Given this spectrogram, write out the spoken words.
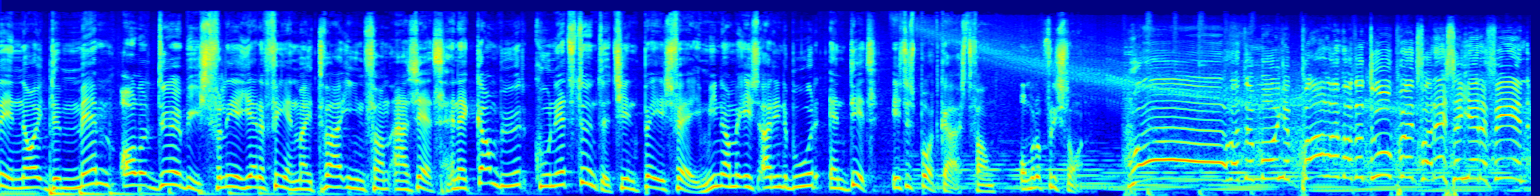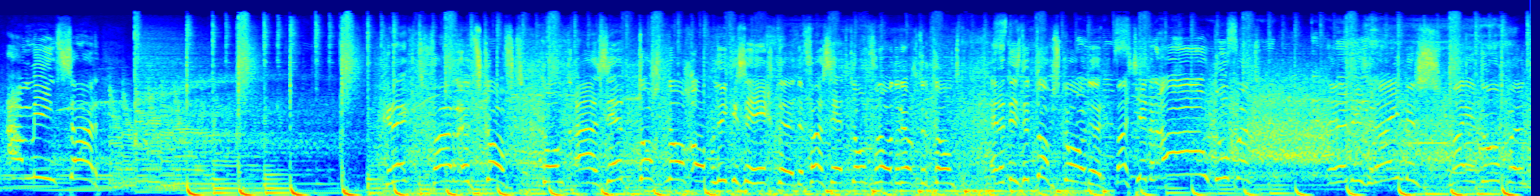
In de oren nooit de mem alle derbies verleer Jereveen met 2-1 van AZ. En hij Kambuur koen net stunten in PSV. Mijn naam is Arjen de Boer en dit is de sportcast van Omroep Friesland. Wow, wat een mooie bal en wat een doelpunt van Ressa Jereveen. Amin Sar. Correct van het skoft. Komt AZ toch nog op Liekense Hichten. De vastzet komt voor de rechterkant. En het is de topscorer. Waar zit er? Oh, doelpunt. En het is Reinders bij het doelpunt.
